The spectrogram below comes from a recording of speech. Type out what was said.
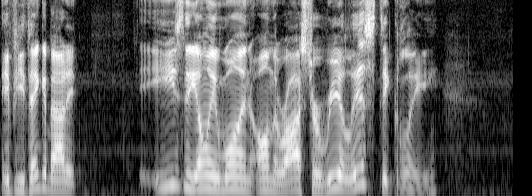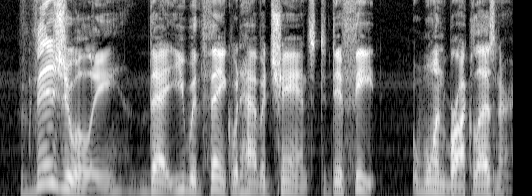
if you think about it, he's the only one on the roster realistically, visually, that you would think would have a chance to defeat one Brock Lesnar.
